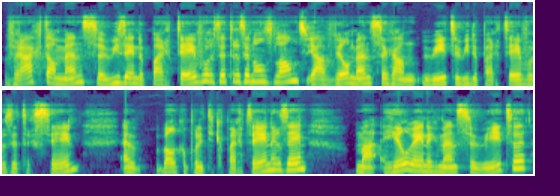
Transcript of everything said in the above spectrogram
vraagt aan mensen wie zijn de partijvoorzitters in ons land. Ja, veel mensen gaan weten wie de partijvoorzitters zijn en welke politieke partijen er zijn. Maar heel weinig mensen weten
